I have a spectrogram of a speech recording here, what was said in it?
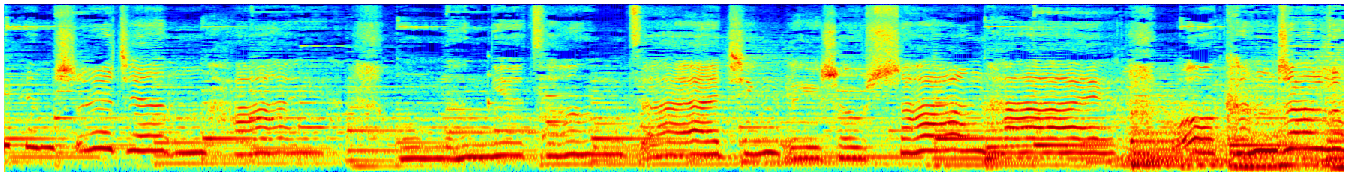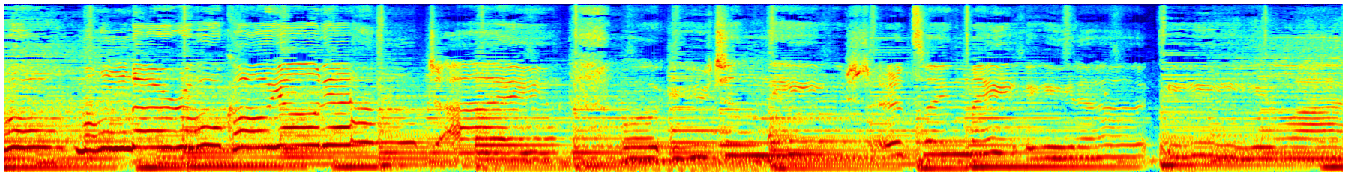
一片时间海我们也曾在爱情里受伤害我看着路梦的入口有点窄我遇见你是最美丽的意外。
